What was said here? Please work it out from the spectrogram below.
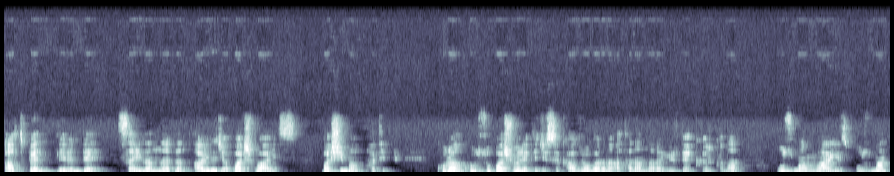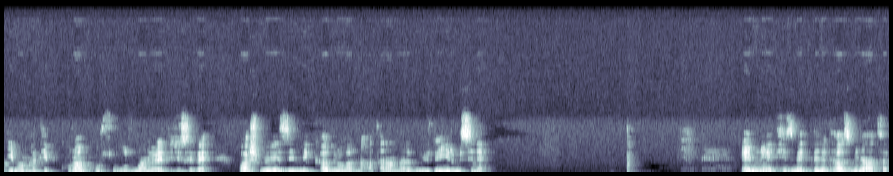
alt bentlerinde sayılanlardan ayrıca başvaiz, başimam hatip, Kur'an kursu baş öğreticisi kadrolarına atananlara %40'ına, uzman vaiz, uzman imam hatip, Kur'an kursu uzman öğreticisi ve baş müezzinlik kadrolarına atananların %20'sine. Emniyet hizmetleri tazminatı.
